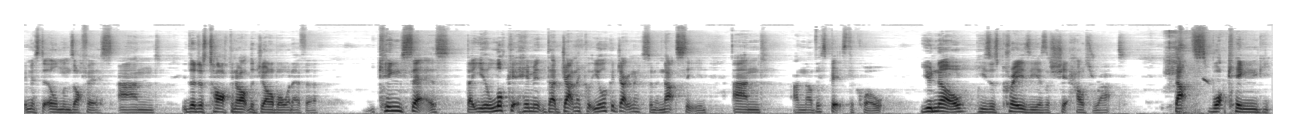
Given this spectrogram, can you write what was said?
in Mr. Ullman's office and they're just talking about the job or whatever. King says that you look at him, that Jack Nicholson, you look at Jack Nicholson in that scene, and and now this bit's the quote. You know he's as crazy as a shithouse rat. That's what King.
